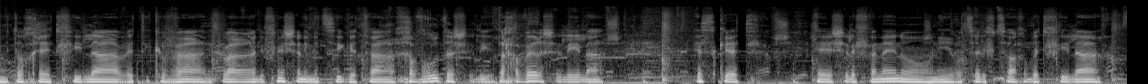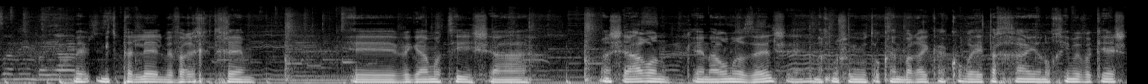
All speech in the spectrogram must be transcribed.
מתוך תפילה ותקווה, אני כבר לפני שאני מציג את החברותא שלי, את החבר שלי להסכת שלפנינו, אני רוצה לפצוח בתפילה, מתפלל, מברך אתכם. וגם אותי, שה... מה שאהרון, כן, אהרון רזל, שאנחנו שומעים אותו כאן ברקע, קורא את החי, אנוכי מבקש.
